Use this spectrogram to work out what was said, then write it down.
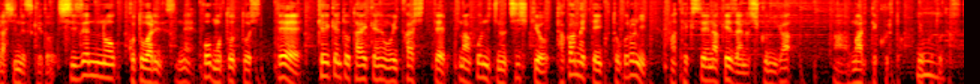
らしいんですけど自然の断りですねを元として経験と体験を生かして、まあ、今日の知識を高めていくところに、まあ、適正な経済の仕組みが生まれてくるということです。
